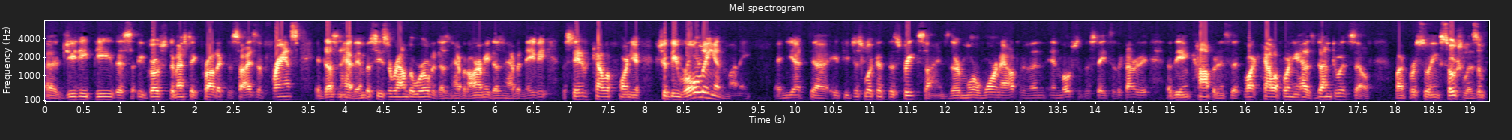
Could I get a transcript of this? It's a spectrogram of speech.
a GDP, this gross domestic product, the size of France. It doesn't have embassies around the world. It doesn't have an army. It doesn't have a navy. The state of California should be rolling in money. And yet, uh, if you just look at the street signs, they're more worn out than in most of the states of the country. The incompetence that what California has done to itself by pursuing socialism,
